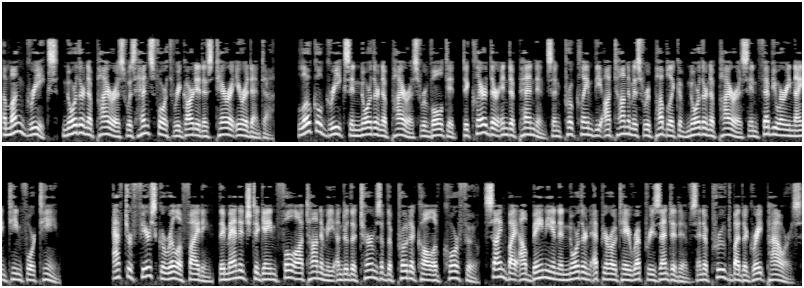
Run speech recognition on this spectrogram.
Among Greeks, northern Epirus was henceforth regarded as terra irredenta. Local Greeks in northern Epirus revolted, declared their independence and proclaimed the Autonomous Republic of Northern Epirus in February 1914. After fierce guerrilla fighting, they managed to gain full autonomy under the terms of the Protocol of Corfu, signed by Albanian and Northern Epirote representatives and approved by the Great Powers.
